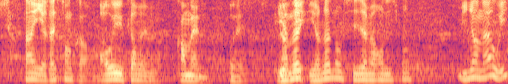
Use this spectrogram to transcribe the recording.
Certains y restent encore, hein, Ah oui, quand même. quand même. Ouais. Il y, en a, il y en a dans le 16e arrondissement Il y en a, oui.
